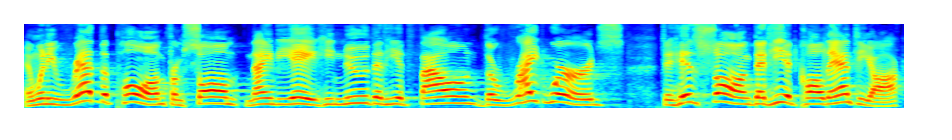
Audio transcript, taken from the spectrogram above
And when he read the poem from Psalm 98, he knew that he had found the right words to his song that he had called Antioch,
